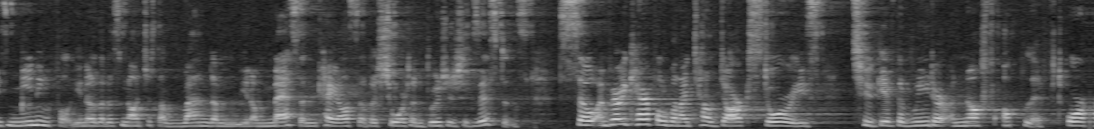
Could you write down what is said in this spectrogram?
is meaningful, you know, that it's not just a random, you know, mess and chaos of a short and brutish existence. So I'm very careful when I tell dark stories to give the reader enough uplift or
